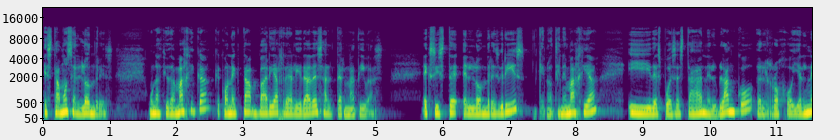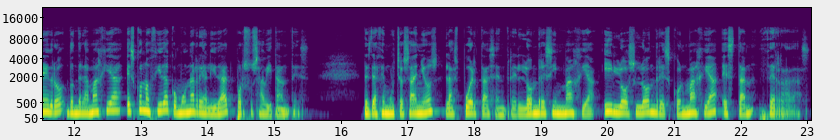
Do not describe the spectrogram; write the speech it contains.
Estamos en Londres, una ciudad mágica que conecta varias realidades alternativas. Existe el Londres gris, que no tiene magia, y después están el blanco, el rojo y el negro, donde la magia es conocida como una realidad por sus habitantes. Desde hace muchos años, las puertas entre el Londres sin magia y los Londres con magia están cerradas.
